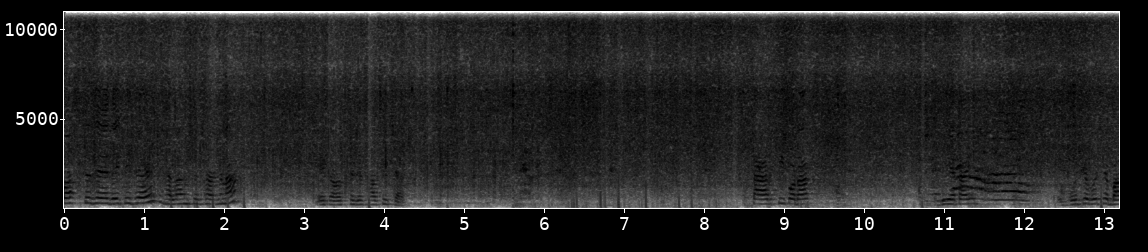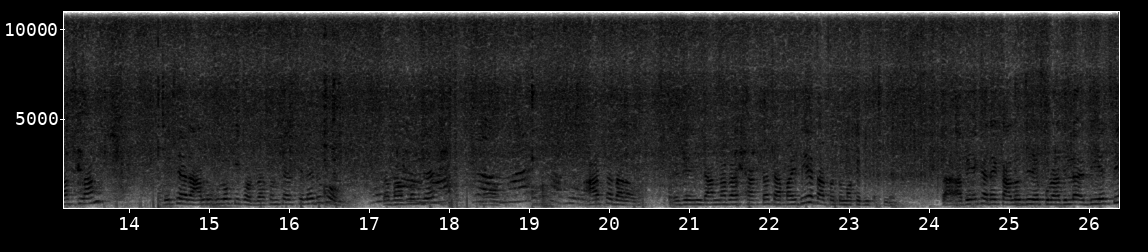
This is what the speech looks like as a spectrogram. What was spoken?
বাঁচতে যে দেখি যে হেলাঞ্চ শাক না, এটা হচ্ছে যে ছাঁচি শাক। তার কি করার? দিয়ে তাই বসে বসে বাঁচলাম। বসে আর আলুগুলো কি করব? এখন কি আর ফেলে দেবো? তা ভাবলাম যে আচ্ছা দাঁড়াও। এই যে এই রান্নাটা, শাকটা চাপাই দিয়ে তারপর তোমাকে দিচ্ছি। তা আমি এখানে কালো জিরে পোড়া দিলা, দিয়েছি।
